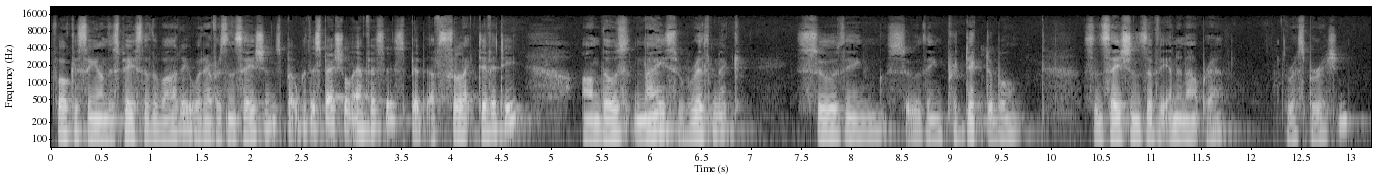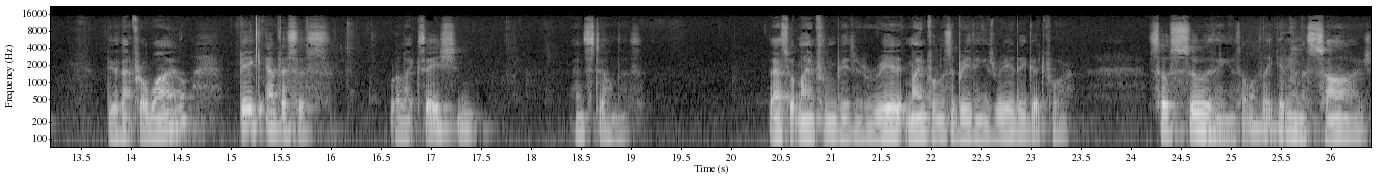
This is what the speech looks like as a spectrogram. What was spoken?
focusing on the space of the body, whatever sensations, but with a special emphasis, bit of selectivity on those nice rhythmic, soothing, soothing, predictable sensations of the in and out breath, the respiration. Do that for a while. Big emphasis, relaxation and stillness. That's what mindfulness, mindfulness of breathing is really good for. So soothing. It's almost like getting a massage,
